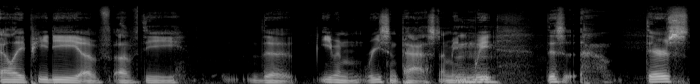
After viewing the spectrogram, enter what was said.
LAPD of of the the even recent past. I mean, we mm-hmm. this there's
